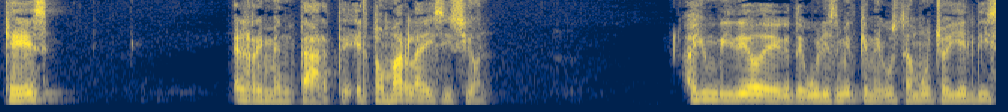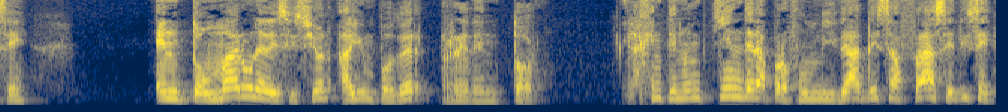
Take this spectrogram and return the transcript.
que es el reinventarte, el tomar la decisión. Hay un video de, de Will Smith que me gusta mucho y él dice, en tomar una decisión hay un poder redentor. La gente no entiende la profundidad de esa frase. Dice,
